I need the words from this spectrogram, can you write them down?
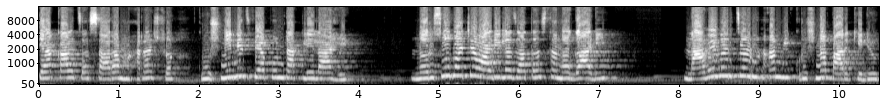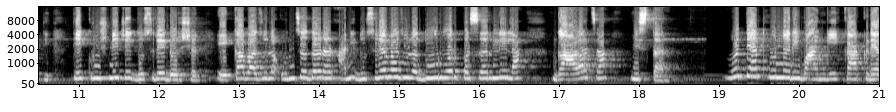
त्या काळचा सारा महाराष्ट्र कृष्णेनेच व्यापून टाकलेला आहे. नरसोबाच्या वाडीला जात असताना गाडी नावेवर चढून आम्ही कृष्णा पार केली होती. ते कृष्णेचे दुसरे दर्शन. एका बाजूला उंच दरड आणि दुसऱ्या बाजूला दूरवर पसरलेला गाळाचा विस्तार. व त्यात होणारी वांगी काकड्या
